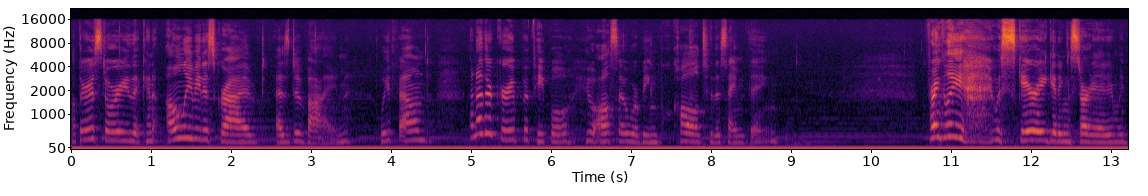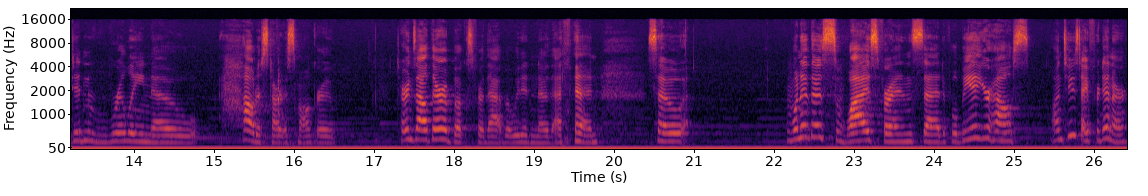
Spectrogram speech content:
Well, through a story that can only be described as divine, we found another group of people who also were being called to the same thing. Frankly, it was scary getting started, and we didn't really know how to start a small group. Turns out there are books for that, but we didn't know that then. So, one of those wise friends said, We'll be at your house on Tuesday for dinner.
